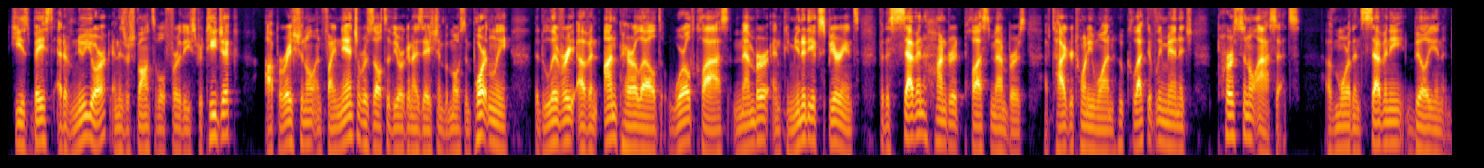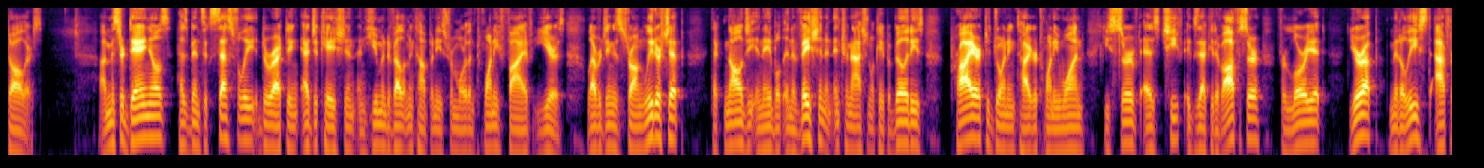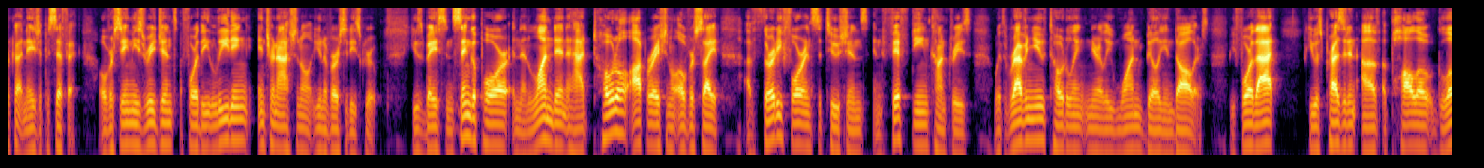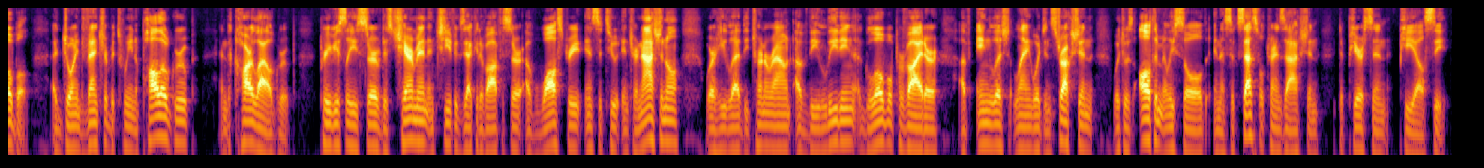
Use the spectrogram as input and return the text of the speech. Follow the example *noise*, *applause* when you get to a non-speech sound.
He is based out of New York and is responsible for the strategic, operational, and financial results of the organization, but most importantly, the delivery of an unparalleled world class member and community experience for the 700 plus members of Tiger 21 who collectively manage personal assets of more than $70 billion. Uh, Mr. Daniels has been successfully directing education and human development companies for more than 25 years, leveraging his strong leadership, technology enabled innovation, and international capabilities. Prior to joining Tiger 21, he served as Chief Executive Officer for Laureate Europe, Middle East, Africa, and Asia Pacific, overseeing these regions for the leading international universities group. He was based in Singapore and then London and had total operational oversight of 34 institutions in 15 countries with revenue totaling nearly $1 billion. Before that, he was president of Apollo Global, a joint venture between Apollo Group and the Carlyle Group. Previously, he served as chairman and chief executive officer of Wall Street Institute International, where he led the turnaround of the leading global provider of English language instruction, which was ultimately sold in a successful transaction to Pearson PLC.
